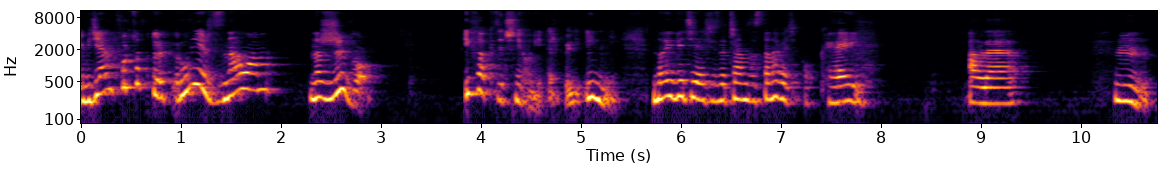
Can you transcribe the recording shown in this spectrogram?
Widziałam twórców, których również znałam na żywo. I faktycznie oni też byli inni. No i wiecie, ja się zaczęłam zastanawiać, okej, okay, ale hmm,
